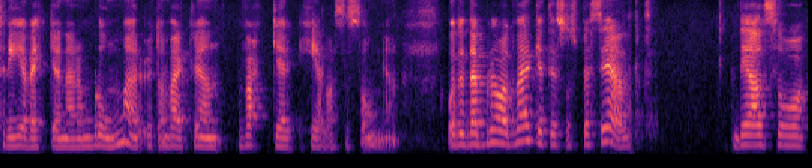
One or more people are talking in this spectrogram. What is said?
tre veckor när de blommar utan verkligen vacker hela säsongen. Och det där bladverket är så speciellt. Det är alltså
